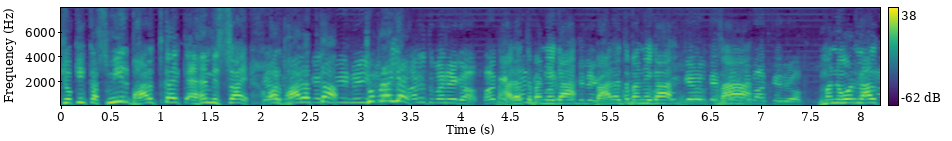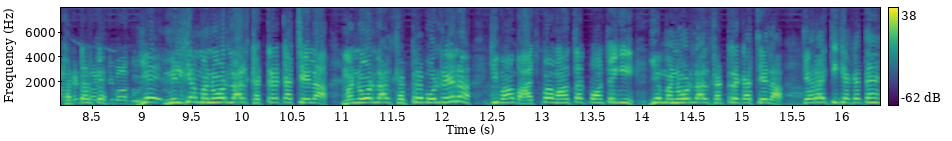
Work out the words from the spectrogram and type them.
क्योंकि कश्मीर भारत का एक अहम हिस्सा है और भारत का चुप रहिए। भारत बनेगा भारत बनेगा भारत बनेगा। हाँ। मनोहर लाल खट्टर के ये मिल गया मनोहर लाल खट्टर का चेला। मनोहर लाल खट्टर बोल रहे हैं ना कि वहाँ भाजपा वहाँ तक पहुंचेगी। ये मनोहर लाल खट्टर का चेला। कह रहा है कि क्या कहते हैं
